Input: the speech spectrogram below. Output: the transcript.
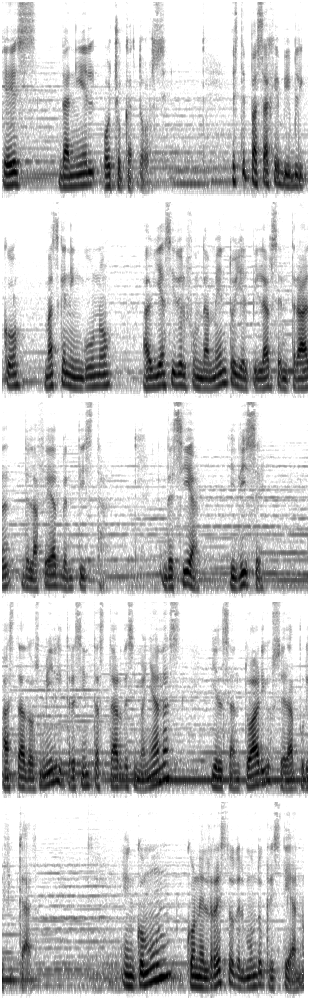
es Daniel 8:14. Este pasaje bíblico, más que ninguno, había sido el fundamento y el pilar central de la fe adventista decía y dice, hasta dos mil y trescientas tardes y mañanas, y el santuario será purificado. En común con el resto del mundo cristiano,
